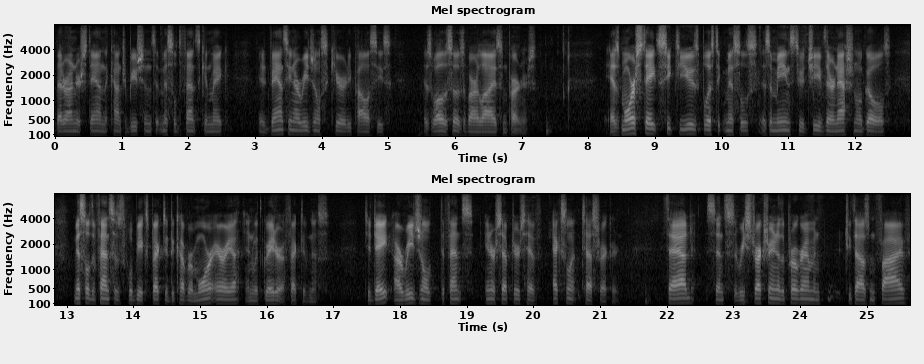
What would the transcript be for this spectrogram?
better understand the contributions that missile defense can make in advancing our regional security policies, as well as those of our allies and partners. As more states seek to use ballistic missiles as a means to achieve their national goals, missile defenses will be expected to cover more area and with greater effectiveness. To date, our regional defense interceptors have excellent test record. THAAD, since the restructuring of the program in 2005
